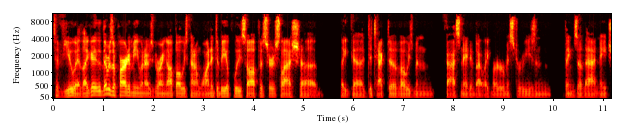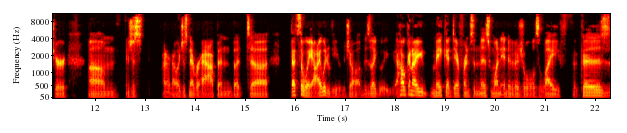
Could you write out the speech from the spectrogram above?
to view it. Like uh, there was a part of me when I was growing up, always kind of wanted to be a police officer slash, uh, like a detective. Always been fascinated by like murder mysteries and things of that nature. Um, it's just I don't know, it just never happened. But uh, that's the way I would view the job is like, how can I make a difference in this one individual's life? Because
